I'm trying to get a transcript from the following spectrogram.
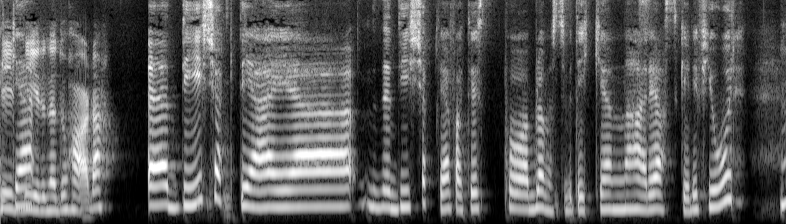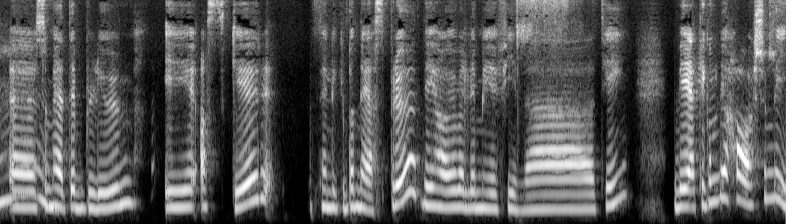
de dyrene du har, da. Eh, De kjøpte jeg, eh, de kjøpte jeg faktisk på blomsterbutikken her i Asker i fjor. eh, Som heter Bloom i Asker. Den ligger på Nesbru. De har jo veldig mye fine ting. Vet ikke om de har så mye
